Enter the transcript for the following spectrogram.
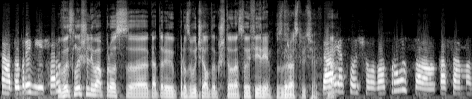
А, добрый вечер. Вы слышали вопрос, который прозвучал только что у нас в эфире? Здравствуйте. Да, А- я слышала вопрос а, касаемо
